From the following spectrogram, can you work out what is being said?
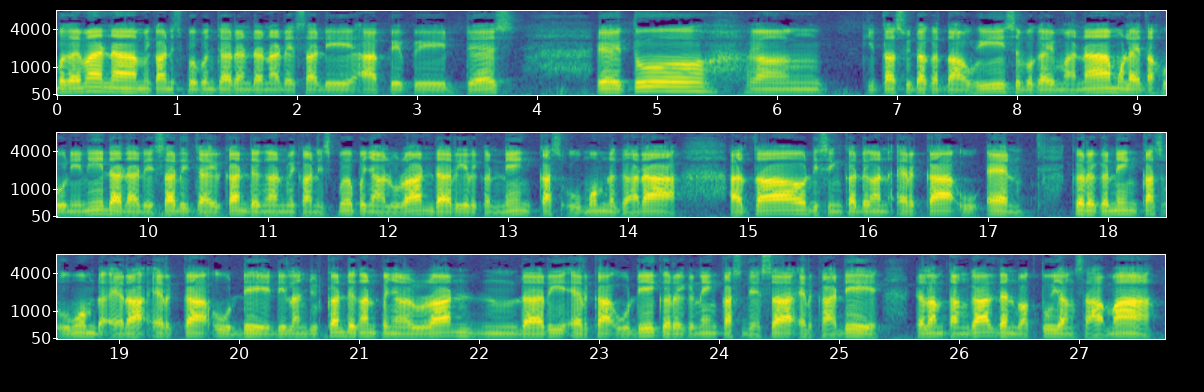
bagaimana mekanisme pencarian dana desa di APBDes yaitu yang kita sudah ketahui sebagaimana mulai tahun ini dana desa dicairkan dengan mekanisme penyaluran dari rekening kas umum negara atau disingkat dengan RKUN ke rekening kas umum daerah RKUD dilanjutkan dengan penyaluran dari RKUD ke rekening kas desa RKD dalam tanggal dan waktu yang sama.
